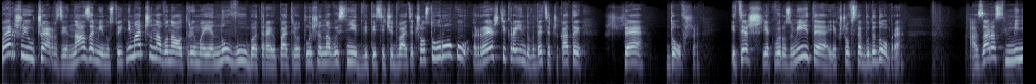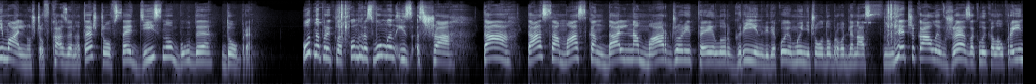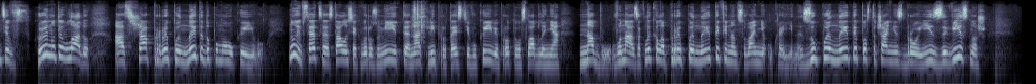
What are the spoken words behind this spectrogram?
Першою у черзі на заміну стоїть Німеччина. Вона отримає нову батарею Петріот лише навесні 2026 року. Решті країн доведеться чекати ще довше. І це ж, як ви розумієте, якщо все буде добре. А зараз мінімально що вказує на те, що все дійсно буде добре. От, наприклад, конгресвумен із США та та сама скандальна Марджорі Тейлор Грін, від якої ми нічого доброго для нас не чекали, вже закликала українців скинути владу, а США припинити допомогу Києву. Ну і все це сталося, як ви розумієте, на тлі протестів у Києві проти ослаблення набу. Вона закликала припинити фінансування України, зупинити постачання зброї і, звісно ж,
